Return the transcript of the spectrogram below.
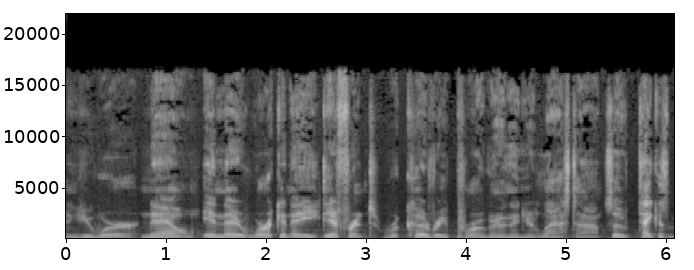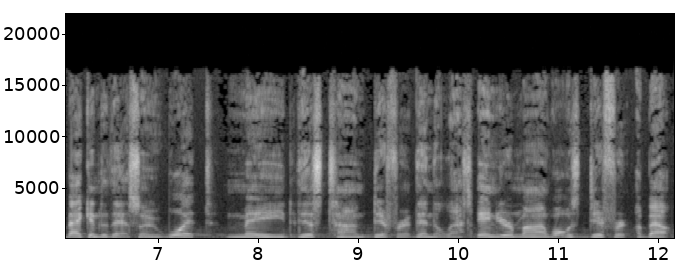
and you were now in there working a different recovery program than your last time. So take us back into that. So what made this time different than the last? In your mind, what was different about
